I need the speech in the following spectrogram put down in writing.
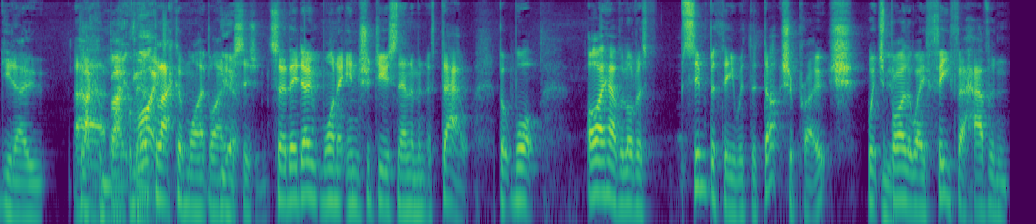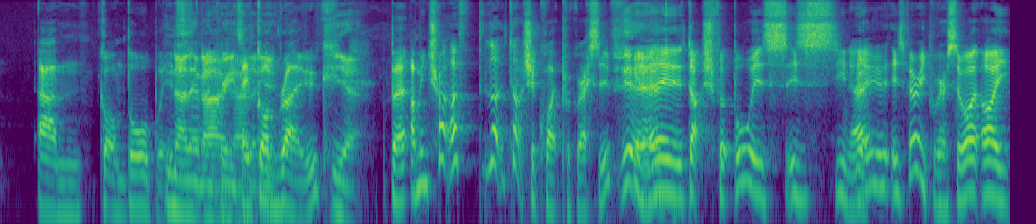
you know, Black and uh, white and white. black and white binary Yeah. decision. So they don't want to introduce an element of doubt. But what I have a lot of sympathy with the Dutch approach, which by the way FIFA haven't um, got on board with. no, they haven't No, agreed no. they've it, gone yeah. rogue. Yeah. But I mean, try, I've, look, Dutch are quite progressive. You Yeah. know, they- Dutch football is is you know is very progressive. I, I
